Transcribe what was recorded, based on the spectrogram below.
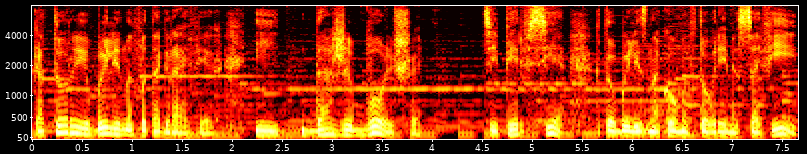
которые были на фотографиях, и даже больше. Теперь все, кто были знакомы в то время с Софией,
